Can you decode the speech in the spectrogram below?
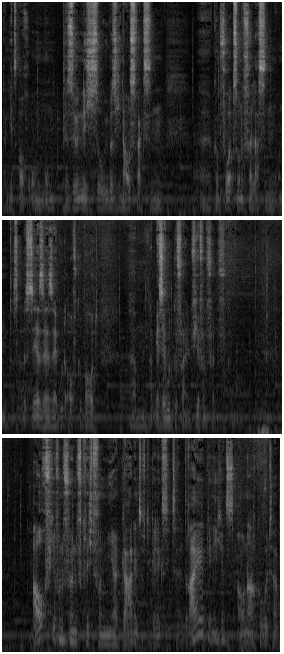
dann geht es auch um, um persönlich so über sich hinauswachsen, äh, Komfortzone verlassen und das alles sehr, sehr, sehr gut aufgebaut. Ähm, hat mir sehr gut gefallen. 4 von 5, genau. Auch 4 von 5 kriegt von mir Guardians of the Galaxy Teil 3, den ich jetzt auch nachgeholt habe.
